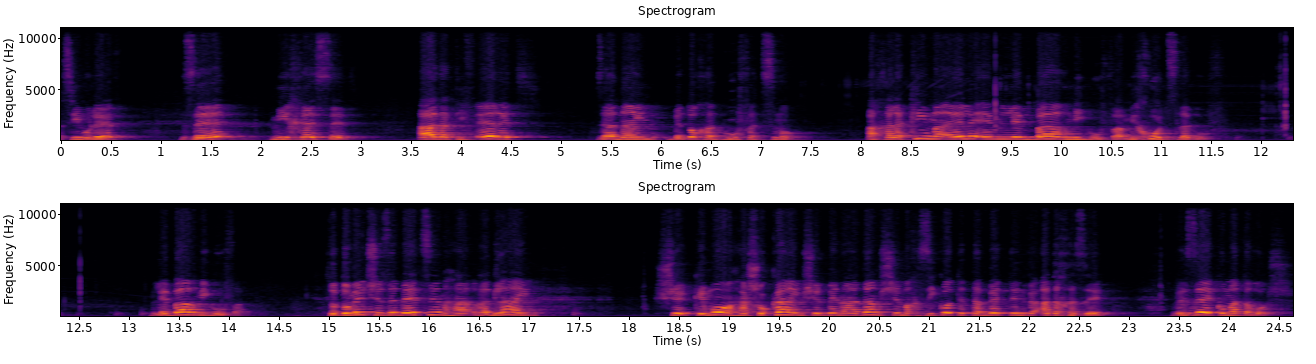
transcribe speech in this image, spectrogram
תשימו לב, זה מחסד עד התפארת, זה עדיין בתוך הגוף עצמו. החלקים האלה הם לבר מגופה, מחוץ לגוף. לבר מגופה. זאת אומרת שזה בעצם הרגליים שכמו השוקיים של בן האדם שמחזיקות את הבטן ועד החזה, וזה קומת הראש.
